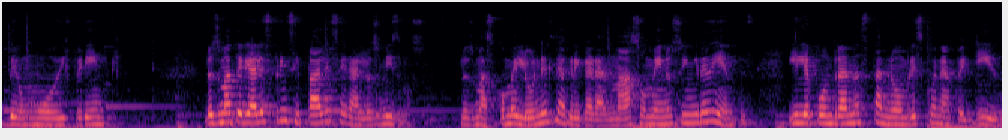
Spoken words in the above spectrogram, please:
de un modo diferente. Los materiales principales serán los mismos. Los más comelones le agregarán más o menos ingredientes y le pondrán hasta nombres con apellido.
